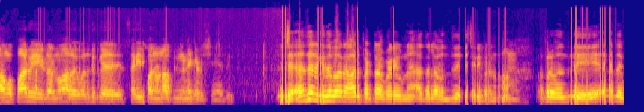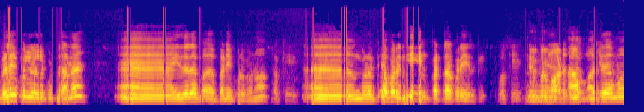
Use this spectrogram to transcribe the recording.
அவங்க பார்வையிடணும் அதை வந்து சரி பண்ணணும் அப்படின்னு நினைக்கிற விஷயம் இது சரி, அதான் இந்த மாதிரி ஆள் பற்றாக்குறை ஒன்று அதெல்லாம் வந்து சரி பண்ணணும். அப்புறம் வந்து அந்த விளைபொருள்களுக்கு உண்டான இதெல்லாம் பண்ணி கொடுக்கணும். உங்களுக்கு அப்புறம் நீர் பற்றாக்குறை இருக்கு. திருப்பூர் ஆமா,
